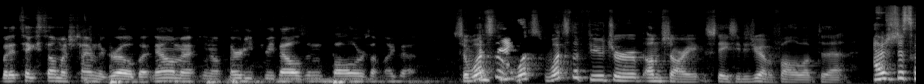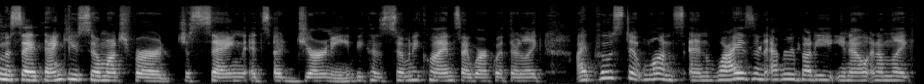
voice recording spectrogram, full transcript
but it takes so much time to grow. But now I'm at, you know, 33,000 followers, something like that. So what's the, what's, what's the future? I'm sorry, Stacy, did you have a follow up to that? I was just going to say thank you so much for just saying it's a journey because so many clients I work with, they're like, I post it once and why isn't everybody, you know? And I'm like,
